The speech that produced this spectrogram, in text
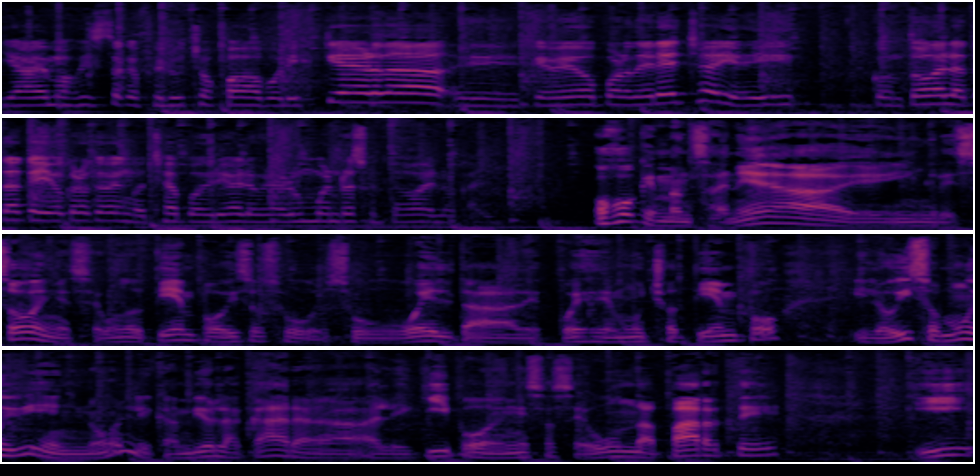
ya hemos visto que Felucho juega por izquierda, eh, Quevedo por derecha y ahí con todo el ataque yo creo que Bengochea podría lograr un buen resultado de local. Ojo que Manzaneda eh, ingresó en el segundo tiempo, hizo su, su vuelta después de mucho tiempo y lo hizo muy bien, ¿no? Le cambió la cara al equipo en esa segunda parte y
